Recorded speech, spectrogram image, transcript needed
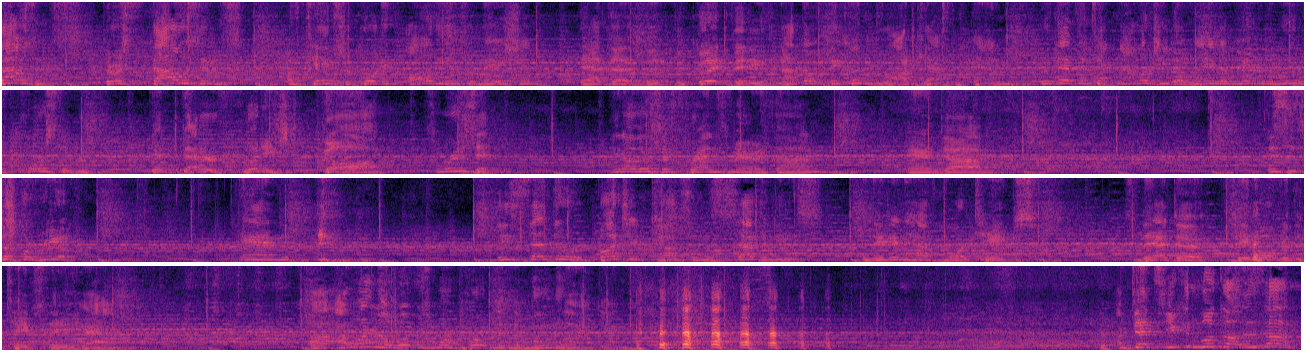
Thousands. There was thousands of tapes recording all the information. They had the, the, the good video. Not the, they couldn't broadcast it then. But they had the technology to land a man on the moon. Of course they would. They had better footage. Duh. So where is it? You know, there's a Friends marathon, and um, this is all real. And they said there were budget cuts in the 70s, and they didn't have more tapes. So they had to tape over the tapes they had. Uh, I want to know what was more important than the moon landing. I'm dead. So you can look all this up.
